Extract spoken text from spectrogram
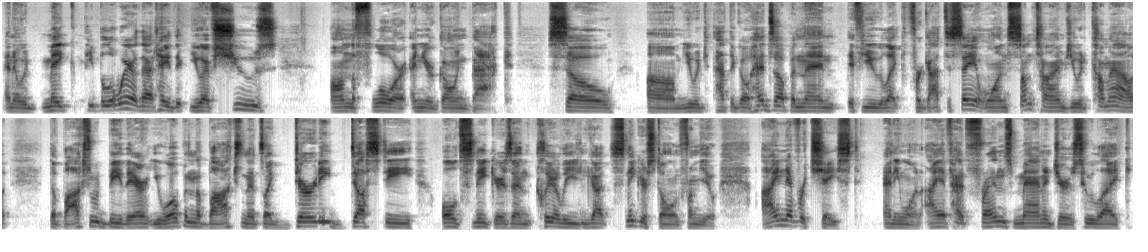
And it would make people aware that hey that you have shoes on the floor and you're going back. So um, you would have to go heads up and then if you like forgot to say it once sometimes you would come out the box would be there you open the box and it's like dirty dusty old sneakers and clearly you got sneakers stolen from you. I never chased anyone. I have had friends, managers who like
